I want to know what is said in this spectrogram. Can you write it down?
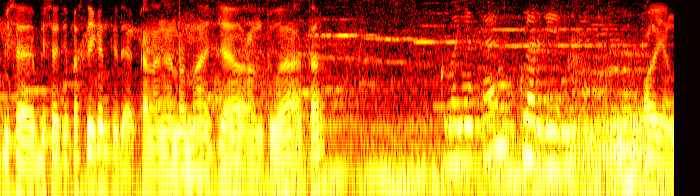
bisa bisa dipastikan tidak kalangan remaja, orang tua atau? Kebanyakan keluarga yang datang. Oh, yang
